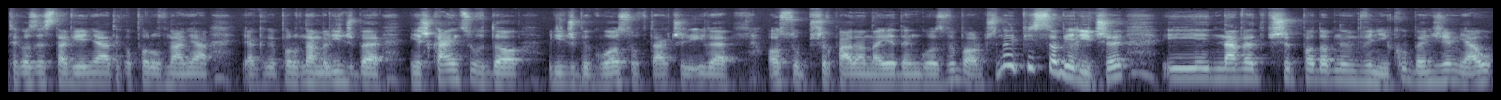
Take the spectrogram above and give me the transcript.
tego zestawienia, tego porównania, jak porównamy liczbę mieszkańców do liczby głosów, tak, czyli ile osób przypada na jeden głos wyborczy. No i PiS sobie liczy i nawet przy podobnym wyniku będzie miał,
